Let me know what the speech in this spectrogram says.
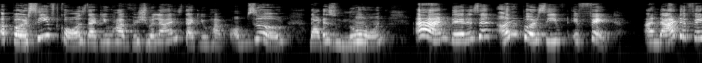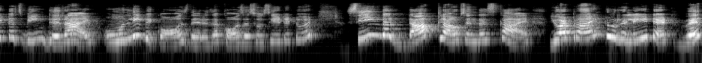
a perceived cause that you have visualized, that you have observed, that is known, and there is an unperceived effect and that effect is being derived only because there is a cause associated to it. Seeing the dark clouds in the sky, you are trying to relate it with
